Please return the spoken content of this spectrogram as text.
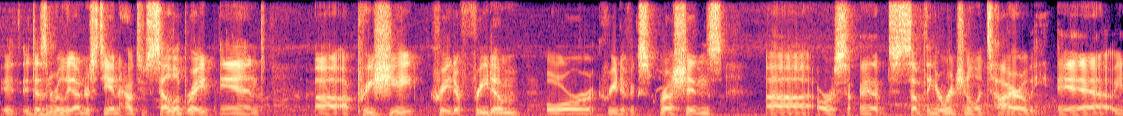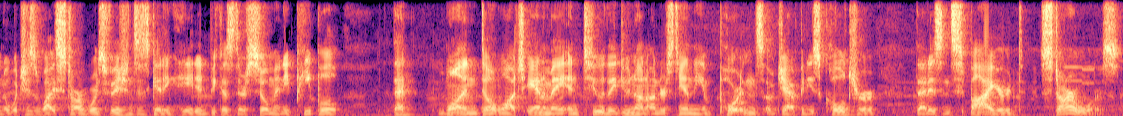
It, it doesn't really understand how to celebrate and uh, appreciate creative freedom or creative expressions uh, or uh, something original entirely. Uh, you know, which is why Star Wars Visions is getting hated because there's so many people that one don't watch anime and two they do not understand the importance of Japanese culture that has inspired Star Wars.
